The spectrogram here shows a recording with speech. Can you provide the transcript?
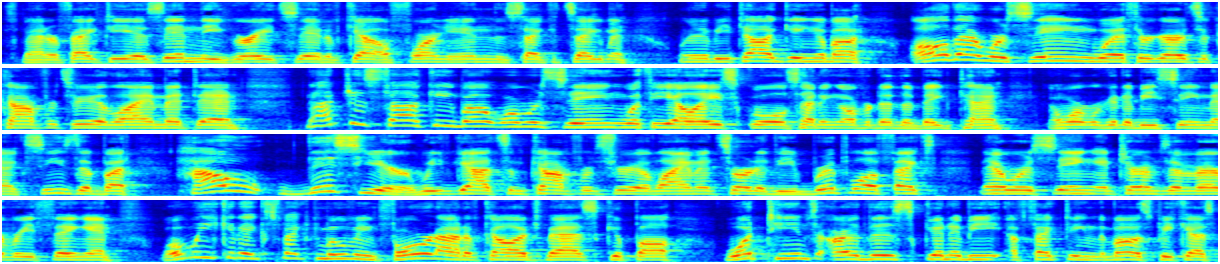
As a matter of fact, he is in the great state of California. In the second segment, we're going to be talking about all that we're seeing with regards to conference realignment and not just talking about what we're seeing with the LA schools heading over to the Big Ten and what we're going to be seeing next season, but how this year we've got some conference realignment, sort of the ripple effects that we're seeing in terms of everything, and what we can expect moving forward out of college basketball. What teams are this going to be affecting the most? Because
